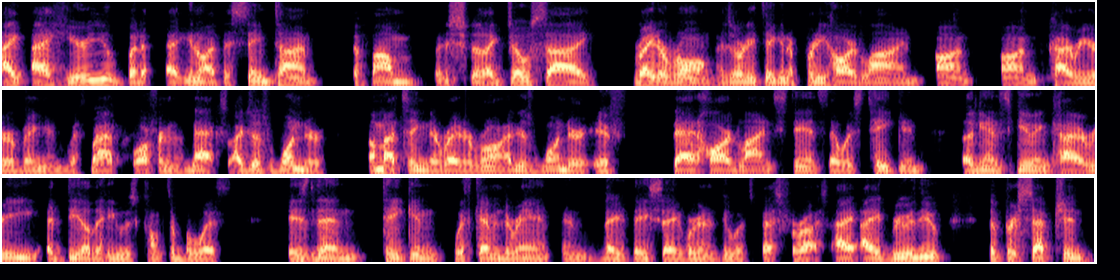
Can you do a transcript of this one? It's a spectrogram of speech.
I, I hear you, but uh, you know, at the same time, if I'm like Joe Tsai, right or wrong, has already taken a pretty hard line on on Kyrie Irving and with not offering the max. So I just wonder. I'm not saying they're right or wrong. I just wonder if that hard line stance that was taken against giving Kyrie a deal that he was comfortable with is then taken with Kevin Durant, and they they say we're going to do what's best for us. I, I agree with you. The perception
